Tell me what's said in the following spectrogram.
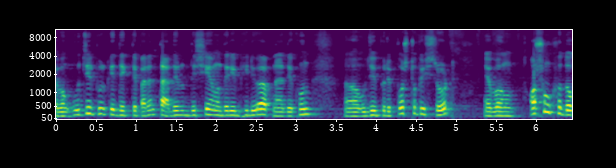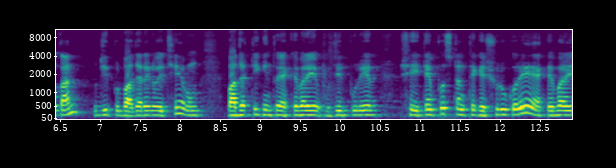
এবং উজিরপুরকে দেখতে পারেন, তাদের উদ্দেশ্যে আমাদের এই ভিডিও। আপনারা দেখুন উজিরপুরে পোস্ট অফিস রোড এবং অসংখ্য দোকান উজিরপুর বাজারে রয়েছে এবং বাজারটি কিন্তু একেবারে উজিরপুরের সেই টেম্পো স্ট্যান্ড থেকে শুরু করে একেবারে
